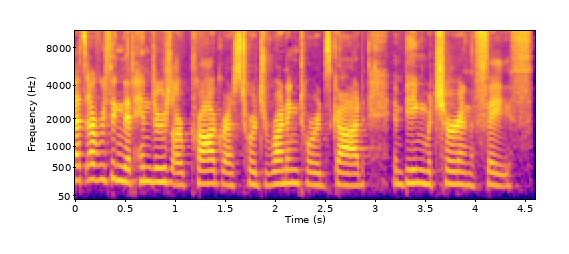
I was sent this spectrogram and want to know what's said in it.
that's everything that hinders our progress towards running towards God and being mature in the faith.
